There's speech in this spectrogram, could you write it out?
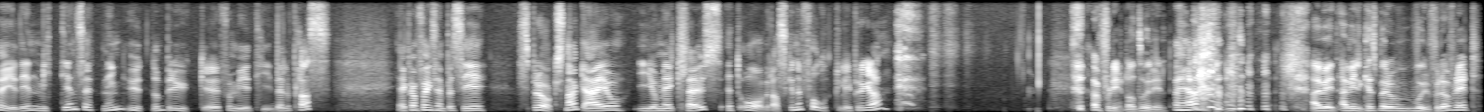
føye det inn midt i en setning uten å bruke for mye tid eller plass. Jeg kan f.eks. si Språksnakk er jo, i og med Klaus, et overraskende folkelig program. Jeg flirte av Toril. Ja. jeg, vet, jeg, vil ikke spørre om hvorfor du har flirt,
